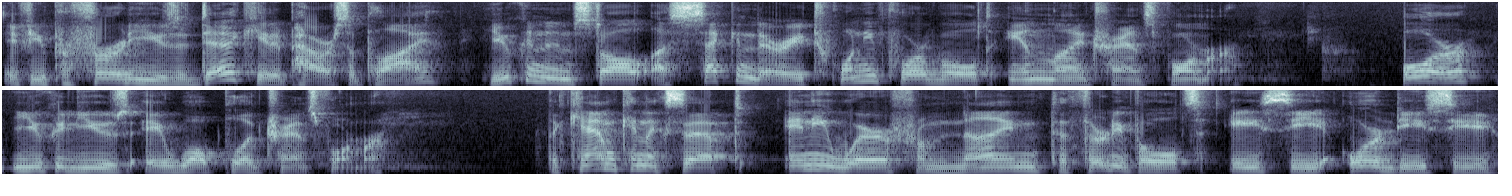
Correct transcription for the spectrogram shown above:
If you prefer to use a dedicated power supply, you can install a secondary 24 volt inline transformer. Or you could use a wall plug transformer. The cam can accept anywhere from 9 to 30 volts AC or DC,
